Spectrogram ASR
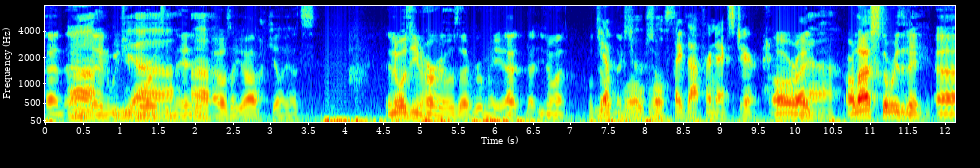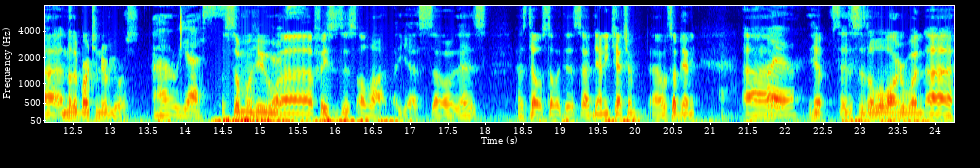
and and, Ah, and Ouija yeah, boards, and, and ah. I was like, oh, Kelly, that's. And it wasn't even her; it was that roommate. Uh, that- you know what? We'll Yep, we'll, year. So. we'll save that for next year. All right. Yeah. Our last story of the day. Uh, another bartender of yours. Oh, yes. Someone who Yes. uh, faces this a lot, I guess. So has has dealt with stuff like this. Uh, Danny Ketchum. Uh, what's up, Danny? Uh, Hello. Yep. So this is a little longer one. Uh,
